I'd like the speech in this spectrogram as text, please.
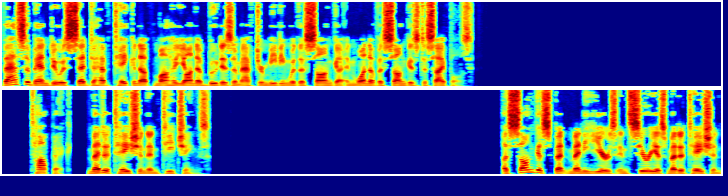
Vasubandhu is said to have taken up Mahayana Buddhism after meeting with Asanga and one of Asanga's disciples. Meditation and teachings Asanga spent many years in serious meditation,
